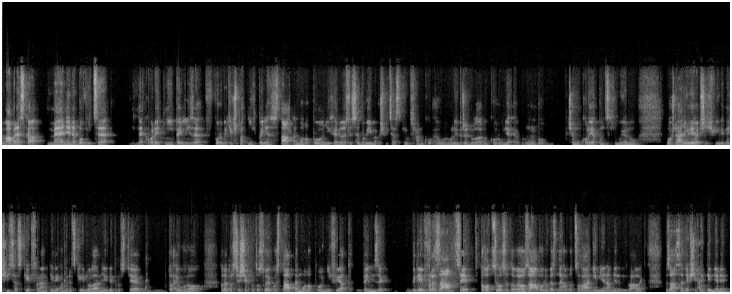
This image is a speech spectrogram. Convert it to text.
Máme dneska méně nebo více nekvalitní peníze v podobě těch špatných peněz státem monopolních, jedno jestli se bavíme o švýcarském franku, euru, libře, dolaru, koruně, euru mm. nebo čemukoliv japonskému jenu. Možná někdy lepší chvíli než švýcarský frank, někdy americký dolar, někdy prostě to euro, ale prostě všechno to jsou jako státem monopolní fiat peníze, kdy v rámci toho celosvětového závodu ve znehodnocování měn a měnových válek v zásadě všechny ty měny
